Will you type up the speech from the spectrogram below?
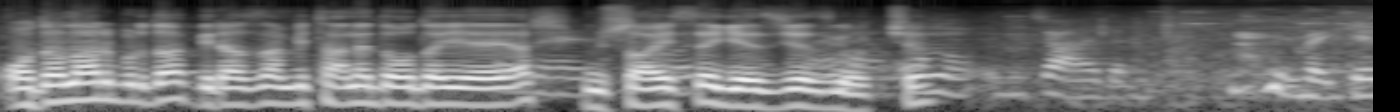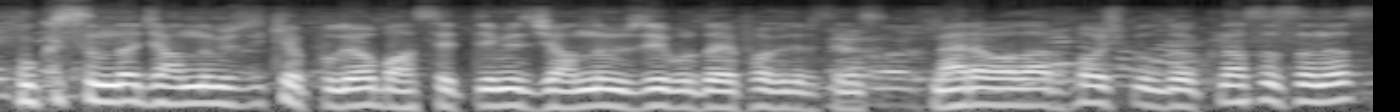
Odalar burada. Birazdan bir tane de odayı eğer Evet, müsaitse gezeceğiz Evet, Gökçe. Onu rica ederiz. Bu kısımda canlı müzik yapılıyor. Bahsettiğimiz canlı müziği burada yapabilirsiniz. Merhabalar, hoş bulduk. Nasılsınız?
